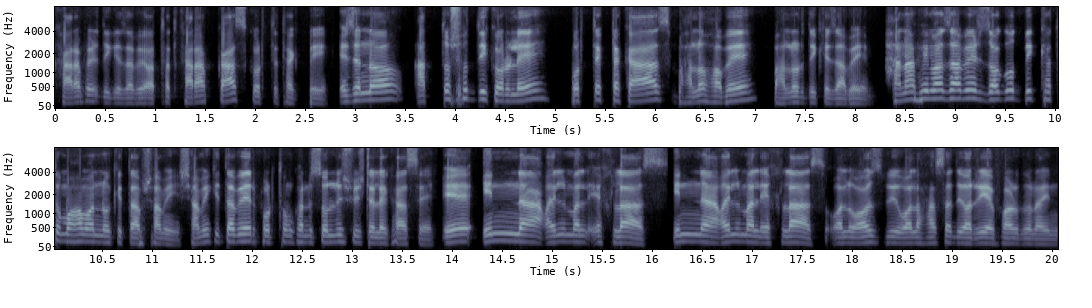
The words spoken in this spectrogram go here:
খারাপের দিকে যাবে। অর্থাৎ খারাপ কাজ করতে থাকবে। এজন্য আত্মশুদ্ধি করলে প্রত্যেকটা কাজ ভালো হবে, ভালোর দিকে যাবে। হানাফি মাযহাবের জগৎ বিখ্যাত মহামান্য কিতাব স্বামী। স্বামী কিতাবের প্রথম খণ্ডে চল্লিশ পৃষ্ঠা লেখা আছে, এ ইন্না ইলমাল ইখলাস, ইন্না ইলমাল ইখলাস ওয়াল ওয়াজবি ওয়াল হাসাদি ওয়ার রিয়া ফরদুন আইন।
